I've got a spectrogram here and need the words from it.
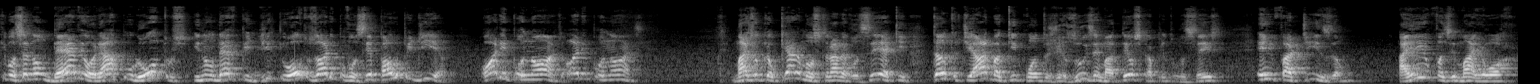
que você não deve orar por outros e não deve pedir que outros orem por você. Paulo pedia: orem por nós, orem por nós. Mas o que eu quero mostrar a você é que tanto Tiago aqui quanto Jesus em Mateus capítulo 6 enfatizam a ênfase maior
